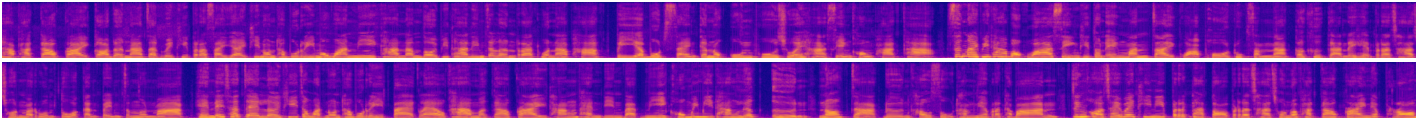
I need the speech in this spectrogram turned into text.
ค่ะพักก้าวไกลก็เดินหน้าจัดเวทีประสัยใหญ่ที่นนทบุรีเมื่อวานนี้ค่ะนำโดยพิธาลิมเจริญรัตน์หัวหน้าพักปิยบุตรแสงกนกุลผู้ช่วยหาเสียงของพักค่ะ ซึ่งนายพิธาบอกว่าสิ่งที่ตนเองมั่นใจกว่าโพทุกสำนักก็คือการได้เห็นประชาชนมารวมตัวกันเป็นจำนวนมาก เห็นได้ชัดเจนเลยที่จังหวัดนนทบุรีแตกแล้วค่ะ เมื่อก้าวไกลทั้งแผ่นดินแบบนี้คงไม่มีทางเลือกอื่น นอกจากเดินเข้าสู่ทำเนียบรัฐบาล จึงขอใช้เวทีนี้ประกาศต่อประชาชนว่าพักก้าวไกลเนี่ยพร้อม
